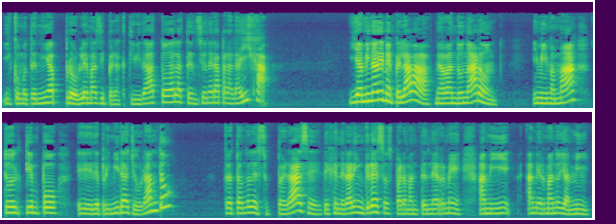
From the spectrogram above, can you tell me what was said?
y como tenía problemas de hiperactividad, toda la atención era para la hija. Y a mí nadie me pelaba, me abandonaron. Y mi mamá todo el tiempo eh, deprimida llorando tratando de superarse, de generar ingresos para mantenerme a mí, a mi hermano y a mí.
